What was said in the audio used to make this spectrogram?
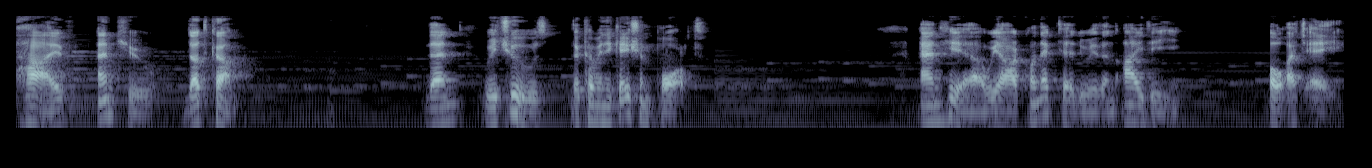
hivemq.com. Then we choose the communication port. And here we are connected with an ID OHA.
